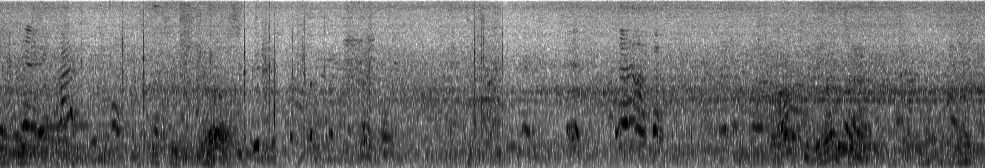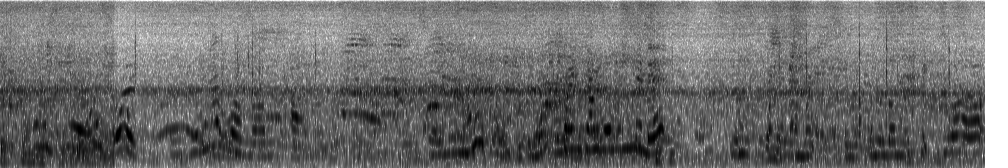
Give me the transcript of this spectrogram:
some more, Train going on in a minute. Gonna gonna come along and pick you up.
